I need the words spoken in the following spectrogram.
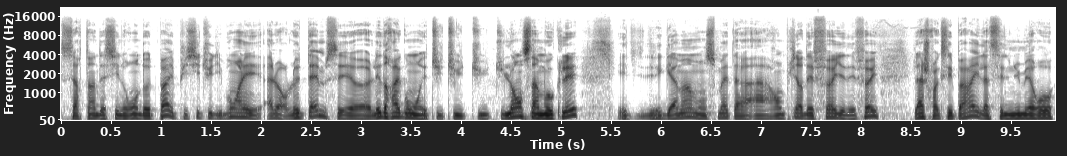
certains dessineront, d'autres pas. Et puis si tu dis bon, allez, alors le thème c'est euh, les dragons et tu, tu, tu, tu lances un mot-clé et les gamins vont se mettre à, à remplir des feuilles et des feuilles. Là, je crois que c'est pareil. Là, c'est le numéro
